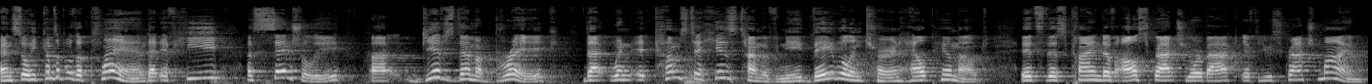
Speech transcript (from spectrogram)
And so he comes up with a plan that if he essentially uh, gives them a break that when it comes to his time of need, they will in turn help him out. It's this kind of I'll scratch your back if you scratch mine.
